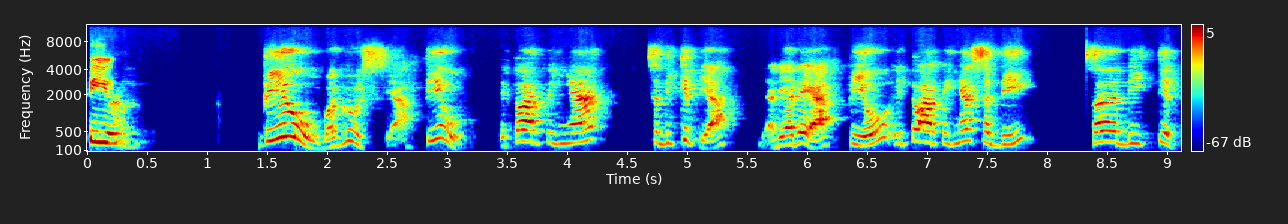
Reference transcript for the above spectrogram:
Few. Few, bagus ya. Few itu artinya sedikit ya. Jadi ada ya. Few itu artinya sedih, sedikit.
